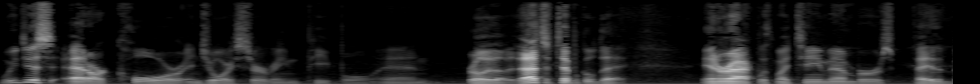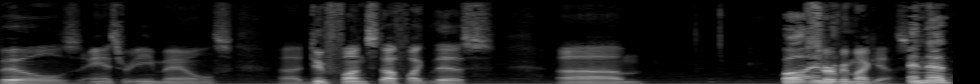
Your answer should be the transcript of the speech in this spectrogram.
we just at our core enjoy serving people and really that's a typical day interact with my team members pay the bills answer emails uh, do fun stuff like this um, Well, and, serving my guests and that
